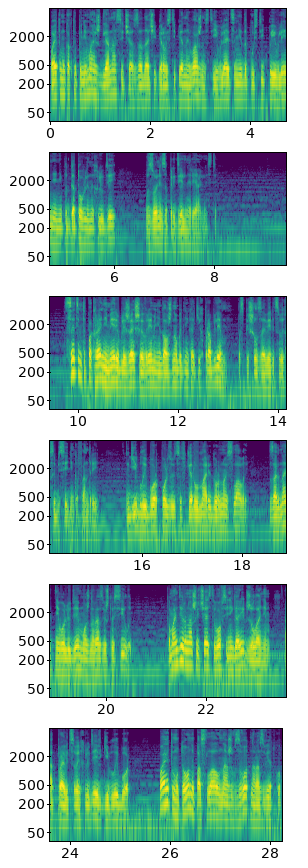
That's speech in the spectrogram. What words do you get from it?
Поэтому, как ты понимаешь, для нас сейчас задачей первостепенной важности является не допустить появления неподготовленных людей – в зоне запредельной реальности. «С этим-то, по крайней мере, в ближайшее время не должно быть никаких проблем», поспешил заверить своих собеседников Андрей. «Гиблый бор пользуется в Кедлмаре дурной славой. Загнать в него людей можно разве что силой. Командир нашей части вовсе не горит желанием отправить своих людей в гиблый бор. Поэтому-то он и послал наш взвод на разведку,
